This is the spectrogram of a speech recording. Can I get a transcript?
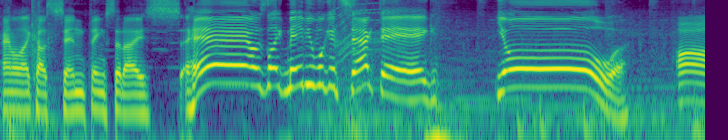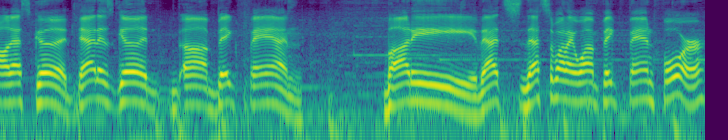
Kind of like how Sin thinks that I... Hey! I was like, maybe we'll get sacked egg. Yo! Oh, that's good. That is good. Uh, big fan. Buddy, that's that's what I want big fan for.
